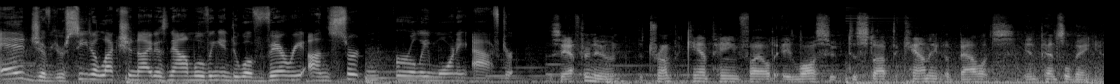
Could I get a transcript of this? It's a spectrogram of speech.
edge of your seat election night is now moving into a very uncertain early morning after. This afternoon, the Trump campaign filed a lawsuit to stop the counting of ballots in Pennsylvania.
